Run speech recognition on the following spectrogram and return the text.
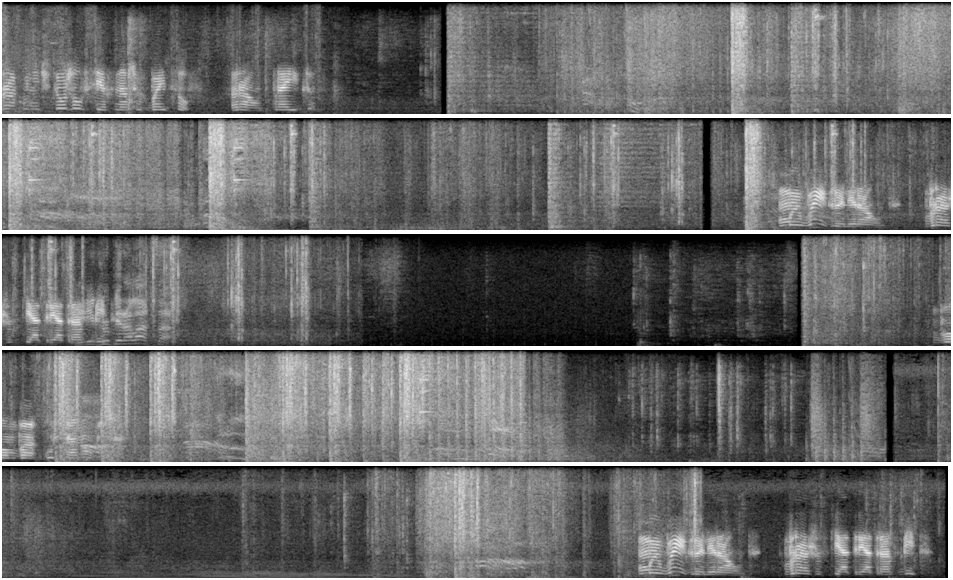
уничтожил всех наших бойцов. Раунд проигран. Мы выиграли раунд. Вражеский отряд разбит. Перегруппироваться! Бомба установлена. Мы выиграли раунд. Вражеский отряд разбит.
